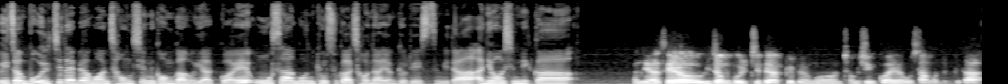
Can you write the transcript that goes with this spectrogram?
의정부 을지대병원 정신건강의학과의 오상훈 교수가 전화 연결돼 있습니다. 안녕하십니까? 안녕하세요. 의정부 을지대학교 병원 정신과의 오상훈입니다.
